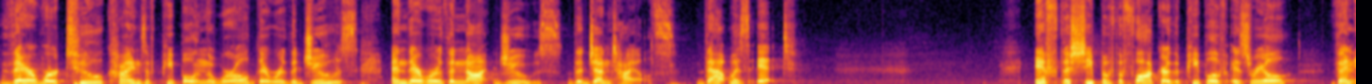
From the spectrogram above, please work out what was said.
There were two kinds of people in the world there were the Jews, and there were the not Jews, the Gentiles. That was it. If the sheep of the flock are the people of Israel, then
